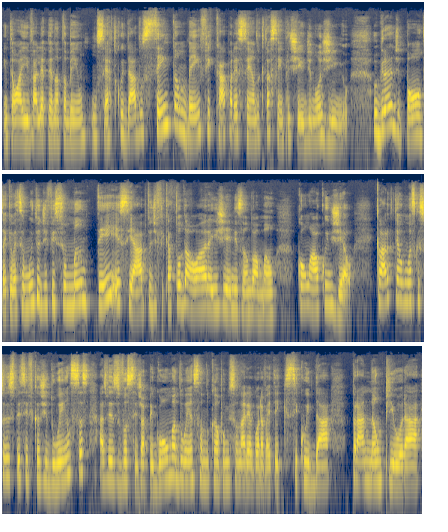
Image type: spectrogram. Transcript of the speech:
então aí vale a pena também um, um certo cuidado, sem também ficar parecendo que está sempre cheio de nojinho. O grande ponto é que vai ser muito difícil manter esse hábito de ficar toda hora higienizando a mão com álcool em gel. Claro que tem algumas questões específicas de doenças, às vezes você já pegou uma doença no campo missionário e agora vai ter que se cuidar para não piorar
